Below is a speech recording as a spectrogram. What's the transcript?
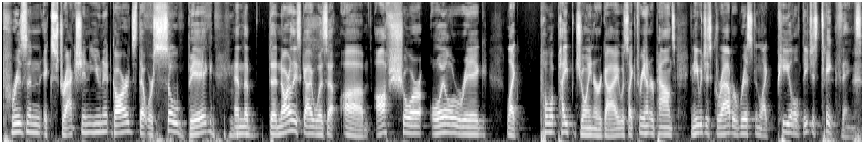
prison extraction unit guards that were so big and the the gnarliest guy was a um, offshore oil rig like pipe joiner guy. He was like 300 pounds and he would just grab a wrist and like peel. They just take things.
